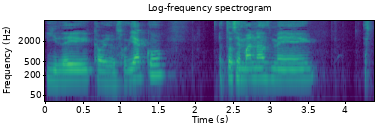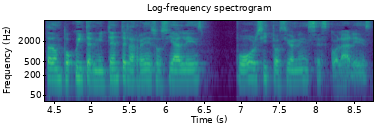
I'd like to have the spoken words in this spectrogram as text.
y de Caballero Zodiaco. Estas semanas me he estado un poco intermitente en las redes sociales por situaciones escolares,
